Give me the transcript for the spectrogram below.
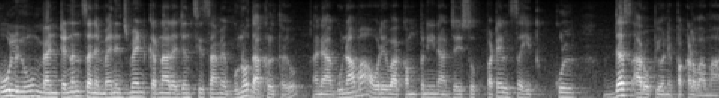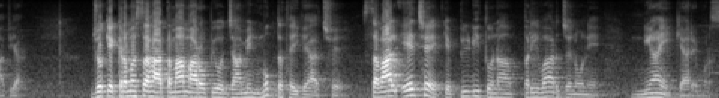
પુલનું મેન્ટેનન્સ અને મેનેજમેન્ટ કરનાર એજન્સી સામે ગુનો દાખલ થયો અને આ ગુનામાં ઓરેવા કંપનીના જયસુખ પટેલ સહિત કુલ દસ આરોપીઓને પકડવામાં આવ્યા. જો કે ક્રમશઃ આ તમામ આરોપીઓ જામીન મુક્ત થઈ ગયા છે. સવાલ એ છે કે પીડિતોના પરિવારજનોને ન્યાય ક્યારે મળશે?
